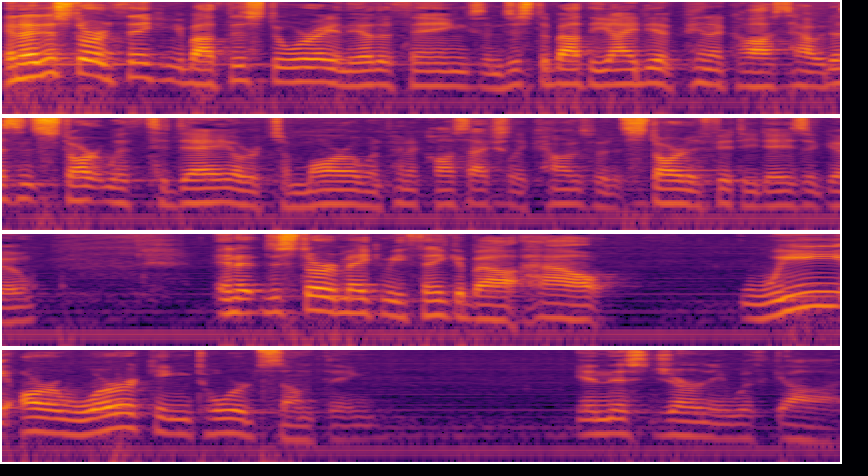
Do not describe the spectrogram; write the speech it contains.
And I just started thinking about this story and the other things, and just about the idea of Pentecost, how it doesn't start with today or tomorrow when Pentecost actually comes, but it started 50 days ago. And it just started making me think about how we are working towards something in this journey with God,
